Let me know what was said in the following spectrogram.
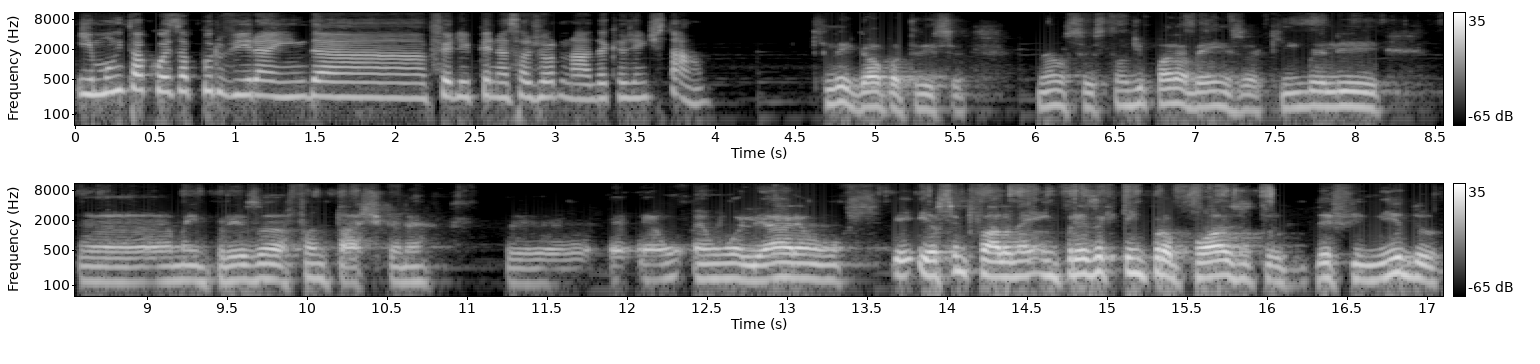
e muita coisa por vir ainda, Felipe, nessa jornada que a gente está. Que legal, Patrícia. Não, vocês estão de parabéns. A Kimberly é, é uma empresa fantástica, né? É, é, é, um, é um, olhar, é um. Eu sempre falo, né? Empresa que tem propósito definido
